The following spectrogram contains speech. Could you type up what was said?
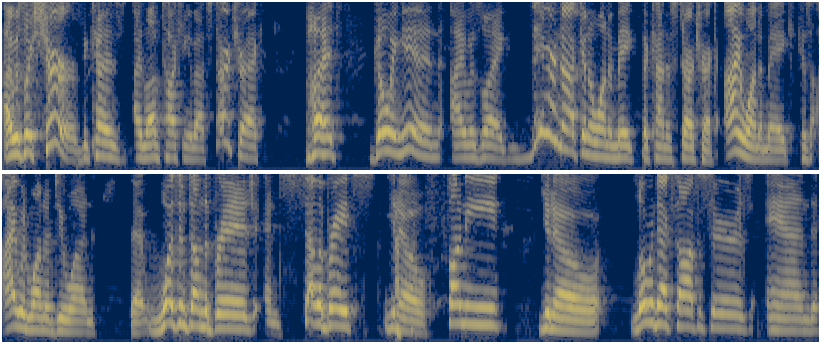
I was like, sure, because I love talking about Star Trek. But going in, I was like, they're not going to want to make the kind of Star Trek I want to make because I would want to do one that wasn't on the bridge and celebrates, you know, funny, you know, lower decks officers. And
